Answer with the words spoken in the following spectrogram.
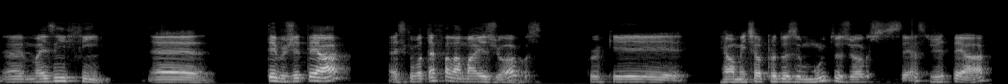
É, mas enfim, é, teve o GTA, é isso que eu vou até falar mais jogos, porque realmente ela produziu muitos jogos de sucesso, GTA,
